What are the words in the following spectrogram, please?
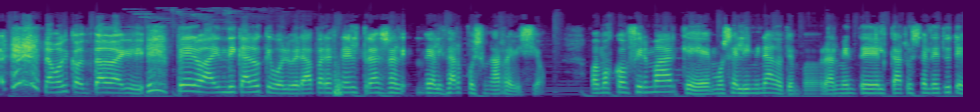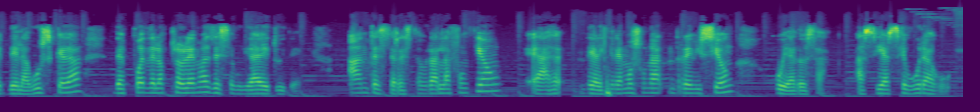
lo hemos contado aquí, pero ha indicado que volverá a aparecer tras realizar pues una revisión podemos confirmar que hemos eliminado temporalmente el carrusel de Twitter de la búsqueda después de los problemas de seguridad de Twitter. Antes de restaurar la función, eh, realizaremos una revisión cuidadosa, así asegura Google.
